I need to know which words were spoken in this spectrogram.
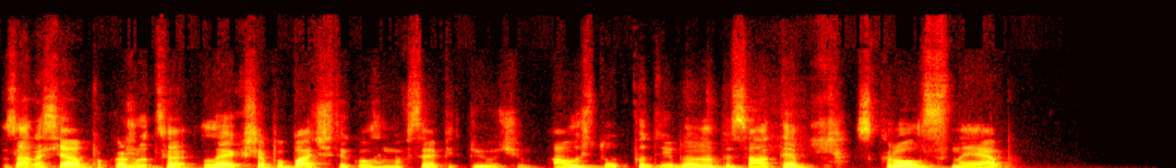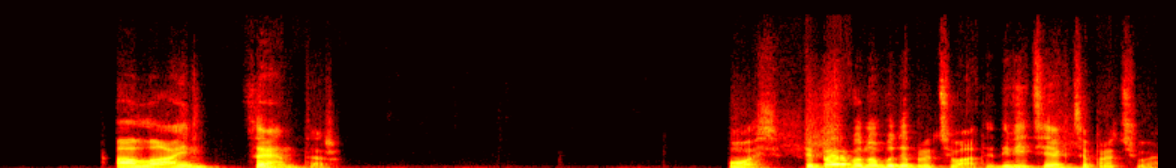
зараз я вам покажу це легше побачити, коли ми все підключимо. А ось тут потрібно написати scroll snap align center. Ось. Тепер воно буде працювати. Дивіться, як це працює.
